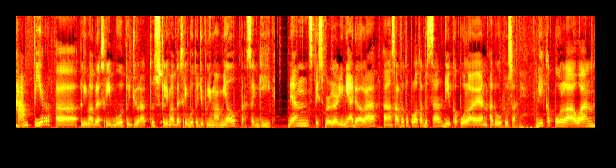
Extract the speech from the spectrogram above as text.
hampir eh, 15.700 15.075 mil persegi dan Spitsbergen ini adalah uh, salah satu pulau terbesar di kepulauan aduh susah nih. Di kepulauan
